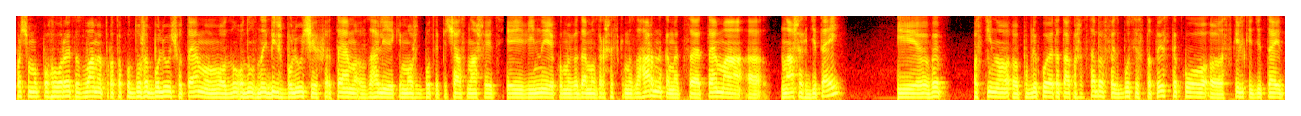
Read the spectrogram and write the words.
Хочемо поговорити з вами про таку дуже болючу тему, одну, з найбільш болючих тем, взагалі, які можуть бути під час нашої цієї війни, яку ми ведемо з рашистськими загарбниками. Це тема е, наших дітей. І ви постійно е, публікуєте також в себе в Фейсбуці статистику, е, скільки дітей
